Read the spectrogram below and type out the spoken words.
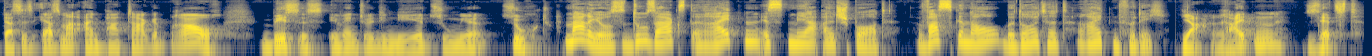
dass es erstmal ein paar Tage braucht, bis es eventuell die Nähe zu mir sucht. Marius, du sagst, Reiten ist mehr als Sport. Was genau bedeutet Reiten für dich? Ja, Reiten setzt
